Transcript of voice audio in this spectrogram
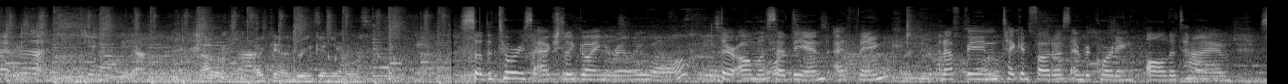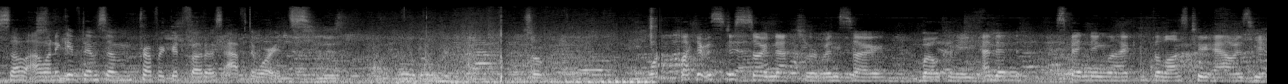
don't really drink beer. I don't know. I can't drink anymore. So the tour is actually going really well. They're almost at the end, I think. And I've been taking photos and recording all the time. So I want to give them some proper good photos afterwards. So, like it was just so natural and so welcoming and then spending like the last two hours here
